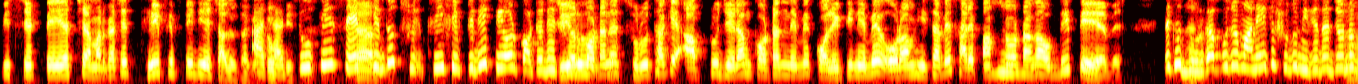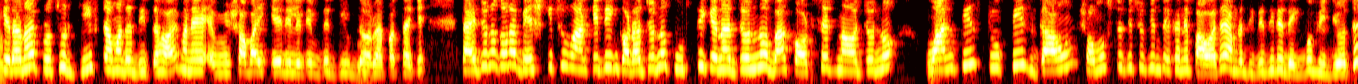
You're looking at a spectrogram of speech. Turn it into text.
পিস সেট পেয়ে যাচ্ছে। আমার কাছে থ্রি ফিফটি দিয়ে চালু থাকে আচ্ছা টু পিস সেট। কিন্তু থ্রি ফিফটি দিয়ে পিওর কটনের পিওর কটনের শুরু থাকে আপ টু যেরাম কটন নেবে কোয়ালিটি নেবে ওরাম হিসাবে সাড়ে পাঁচশো হুম। টাকা অব্দি পেয়ে যাবে। দেখো হ্যাঁ। দুর্গাপুজো মানেই তো শুধু নিজেদের জন্য কেনা নয় প্রচুর গিফট আমাদের দিতে হয়। মানে সবাইকে রিলেটিভদের গিফট দেওয়ার ব্যাপার থাকে। তাই জন্য তোমরা বেশ কিছু মার্কেটিং করার জন্য কুর্তি কেনার জন্য বা কট সেট নেওয়ার জন্য one piece two piece gown সমস্ত কিছু কিন্তু এখানে পাওয়া যায়। আমরা ধীরে ধীরে দেখব ভিডিওতে।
